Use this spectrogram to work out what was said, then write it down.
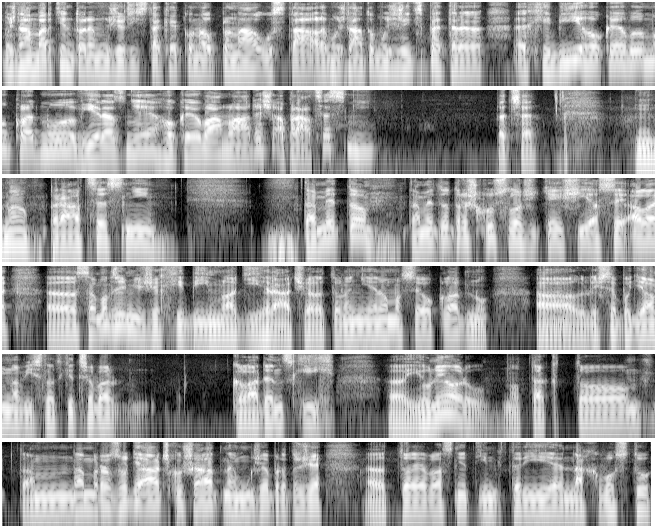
Možná Martin to nemůže říct tak jako na úplná ústa, ale možná to může říct Petr. Chybí hokejovému kladnu výrazně hokejová mládež a práce s ní? Petře. No, práce s ní. Tam je, to, tam je to trošku složitější asi, ale uh, samozřejmě, že chybí mladí hráči, ale to není jenom asi o Kladnu. A hmm. když se podívám na výsledky třeba kladenských juniorů, no tak to tam, tam rozhodně Ačko šát nemůže, protože eh, to je vlastně tým, který je na chvostu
